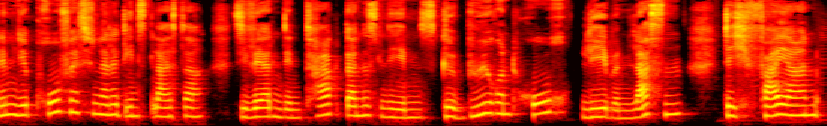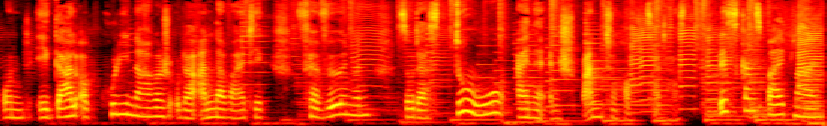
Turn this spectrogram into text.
Nimm dir professionelle Dienstleister. Sie werden den Tag deines Lebens gebührend hochleben lassen, dich feiern und egal ob kulinarisch oder anderweitig verwöhnen, sodass du eine entspannte Hochzeit hast. Bis ganz bald mal.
